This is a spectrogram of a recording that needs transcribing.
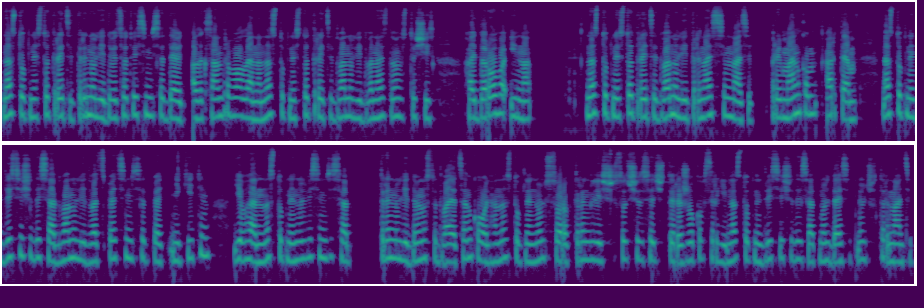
Наступний 130 30 989. Олександрова Олена. Наступний 130 20 12 96. Хайдарова Інна. Наступний 130 20 13 17. Прийменко Артем. Наступний 260 20 25 75. Нікітін Євген. Наступний 080 3092. Яценко Ольга. Наступний 040 30 664. Жуков Сергій. Наступний 260 010 014.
